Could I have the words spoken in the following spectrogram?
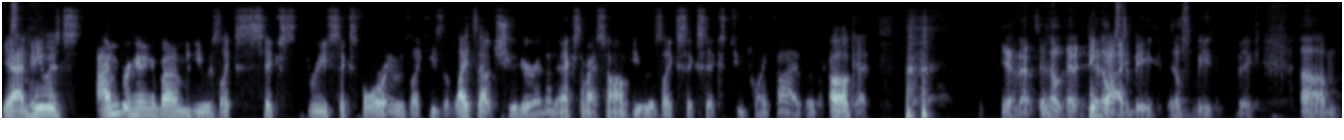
yeah, and he was. I remember hearing about him, and he was like six three, six four, and it was like he's a lights out shooter. And then the next time I saw him, he was like six six, two twenty five. I was like, oh okay. Yeah, that So, it, it, it helps to be it helps to be big. Um,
